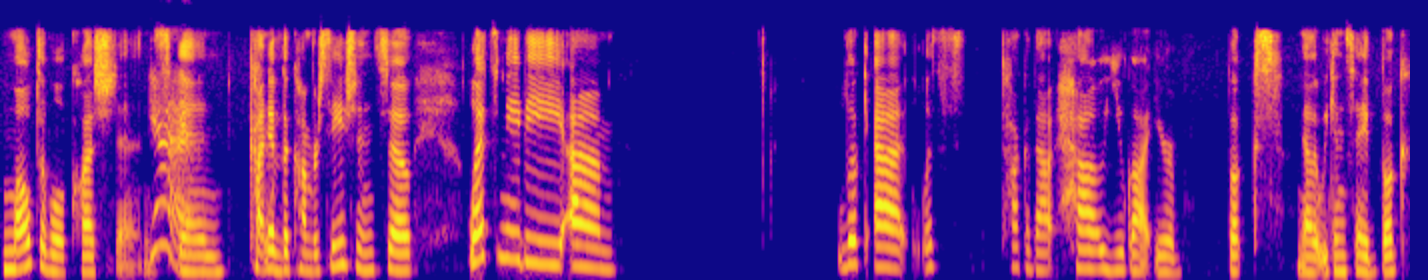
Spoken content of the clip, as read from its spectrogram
multiple questions yeah. in kind of the conversation. So let's maybe um, look at, let's talk about how you got your books, now that we can say book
